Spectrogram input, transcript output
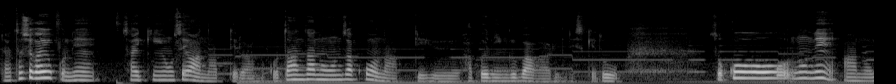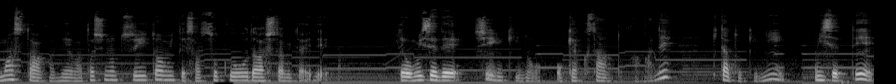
で私がよくね最近お世話になってるあの五反田のオンザコーナーっていうハプニングバーがあるんですけどそこのねあのマスターがね私のツイートを見て早速オーダーしたみたいででお店で新規のお客さんとかがね来た時に見せて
